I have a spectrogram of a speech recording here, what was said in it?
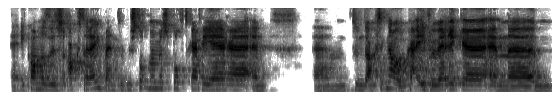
ik kwam er dus achter. Ik ben toen gestopt met mijn sportcarrière. En ehm, toen dacht ik, nou, ik ga even werken. En ehm,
